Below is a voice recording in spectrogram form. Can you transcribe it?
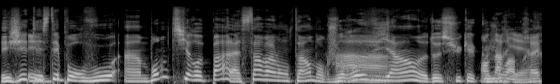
Et j'ai Et- testé pour vous un bon petit repas à la Saint-Valentin. Donc je Ah. reviens euh, dessus quelques En jours arrière. après,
